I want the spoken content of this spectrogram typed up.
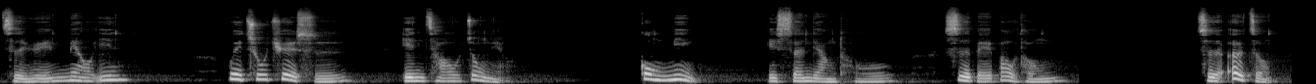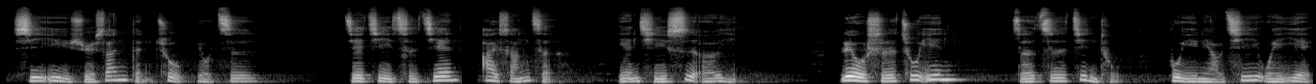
此云妙音，未出确实，音超众鸟，共命。一身两头，四北报童。此二种，西域雪山等处有之，皆记此间爱赏者，言其事而已。六时出音，则知净土，不以鸟栖为业，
